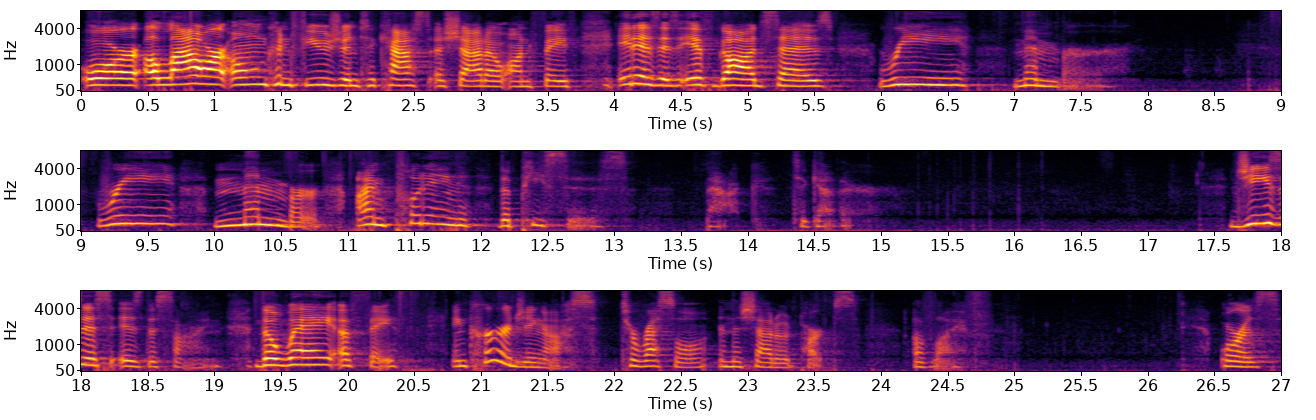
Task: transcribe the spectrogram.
or allow our own confusion to cast a shadow on faith, it is as if God says, Remember. Remember. I'm putting the pieces back together. Jesus is the sign, the way of faith, encouraging us to wrestle in the shadowed parts of life. Or, as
